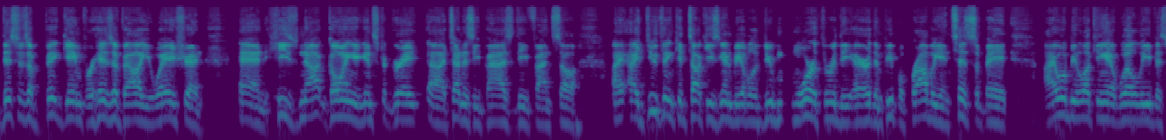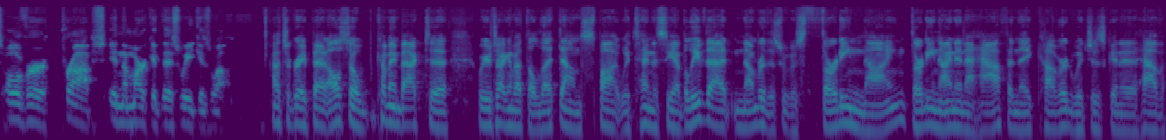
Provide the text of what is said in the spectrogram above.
this is a big game for his evaluation, and he's not going against a great uh, Tennessee pass defense. So I, I do think Kentucky's going to be able to do more through the air than people probably anticipate. I will be looking at Will Levis over props in the market this week as well. That's a great bet. Also, coming back to where you're talking about the letdown spot with Tennessee, I believe that number this week was 39, 39 and a half, and they covered, which is going to have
